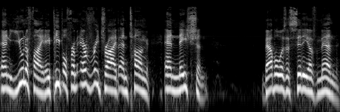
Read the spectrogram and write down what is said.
and unifying a people from every tribe and tongue and nation. Babel was a city of men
